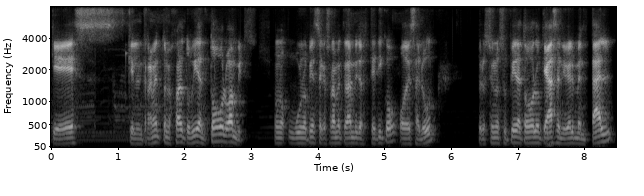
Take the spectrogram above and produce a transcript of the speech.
que es que el entrenamiento mejora tu vida en todos los ámbitos. Uno, uno piensa que solamente el ámbito estético o de salud, pero si uno supiera todo lo que hace a nivel mental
